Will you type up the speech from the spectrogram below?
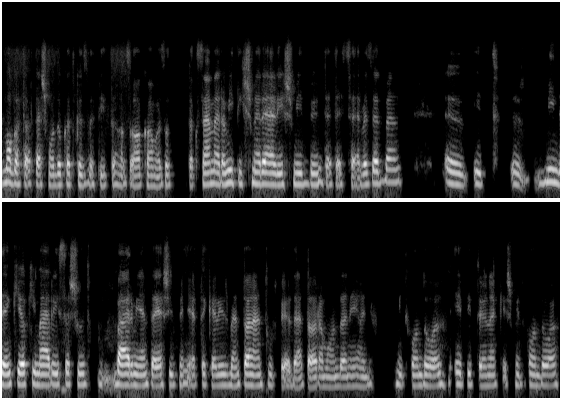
magatartásmódokat közvetít az alkalmazottak számára, mit ismer el és mit büntet egy szervezetben. Itt mindenki, aki már részesült bármilyen teljesítményértékelésben, talán tud példát arra mondani, hogy mit gondol építőnek, és mit gondol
